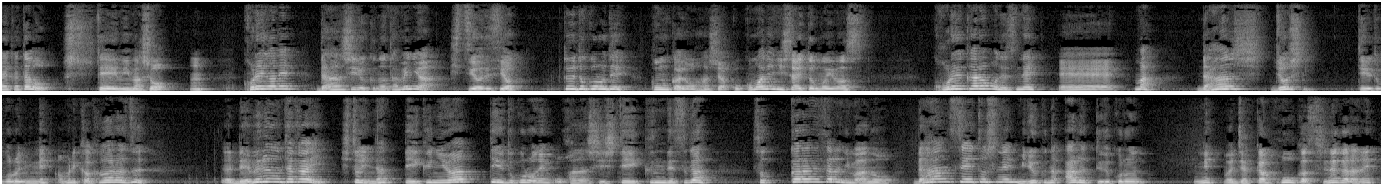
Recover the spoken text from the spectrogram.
え方をしてみましょう、うん、これがね男子力のためには必要ですよ。というところで今回のお話はここまでにしたいと思います。これからもですね、えー、まあ男子女子っていうところにねあまり関わらずレベルの高い人になっていくにはっていうところをねお話ししていくんですがそっからねさらにまああの男性としてね魅力のあるっていうところにね、まあ、若干フォーカスしながらね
